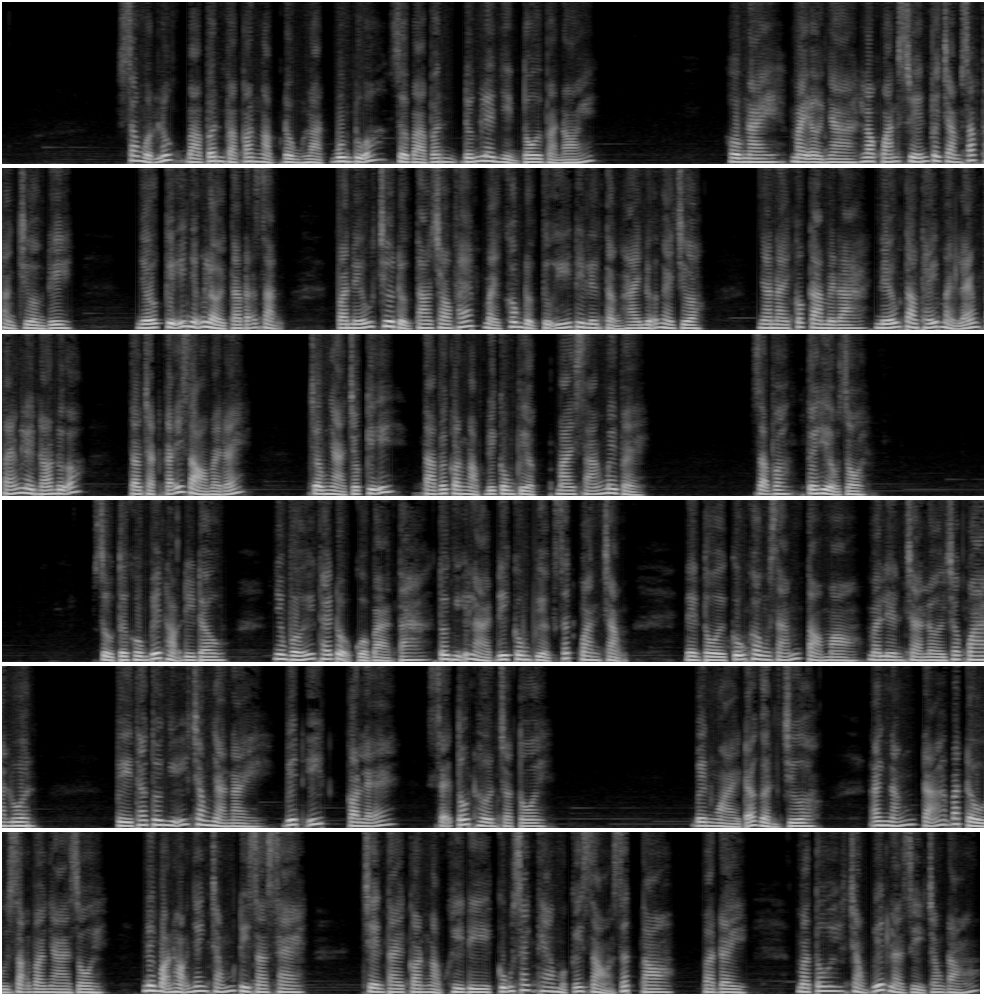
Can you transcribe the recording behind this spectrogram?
Sau một lúc bà Vân và con Ngọc đồng loạt buông đũa rồi bà Vân đứng lên nhìn tôi và nói Hôm nay mày ở nhà lo quán xuyến với chăm sóc thằng Trường đi. Nhớ kỹ những lời tao đã dặn. Và nếu chưa được tao cho phép mày không được tự ý đi lên tầng 2 nữa nghe chưa? Nhà này có camera, nếu tao thấy mày lén phén lên đó nữa, tao chặt gãy giò mày đấy. Trông nhà cho kỹ, tao với con Ngọc đi công việc, mai sáng mới về. Dạ vâng, tôi hiểu rồi. Dù tôi không biết họ đi đâu, nhưng với thái độ của bà ta tôi nghĩ là đi công việc rất quan trọng nên tôi cũng không dám tò mò mà liền trả lời cho qua luôn. Vì theo tôi nghĩ trong nhà này biết ít có lẽ sẽ tốt hơn cho tôi. Bên ngoài đã gần trưa, ánh nắng đã bắt đầu dọi vào nhà rồi nên bọn họ nhanh chóng đi ra xe. Trên tay con Ngọc khi đi cũng xách theo một cái giỏ rất to và đầy mà tôi chẳng biết là gì trong đó.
